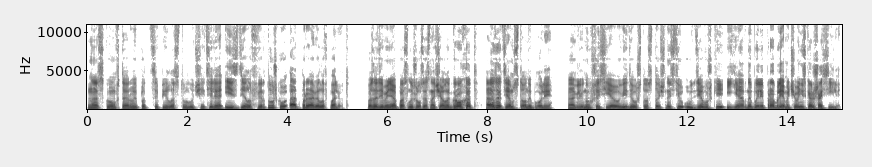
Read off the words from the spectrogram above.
носком второй подцепила стул учителя и, сделав вертушку, отправила в полет. Позади меня послышался сначала грохот, а затем стоны боли. Оглянувшись, я увидел, что с точностью у девушки явно были проблемы, чего не скажешь о силе.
